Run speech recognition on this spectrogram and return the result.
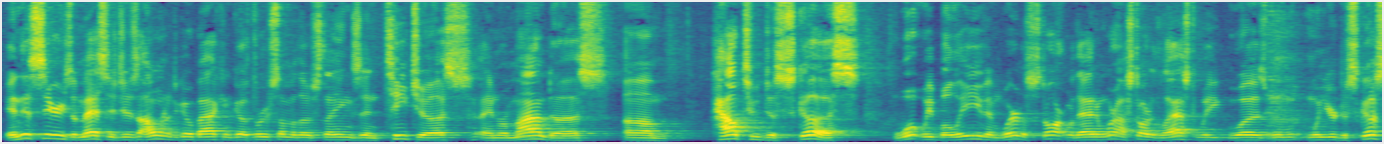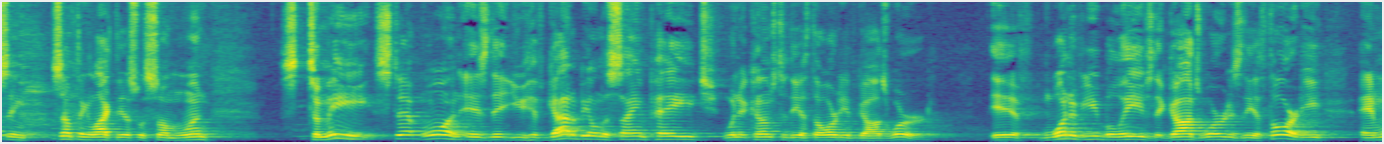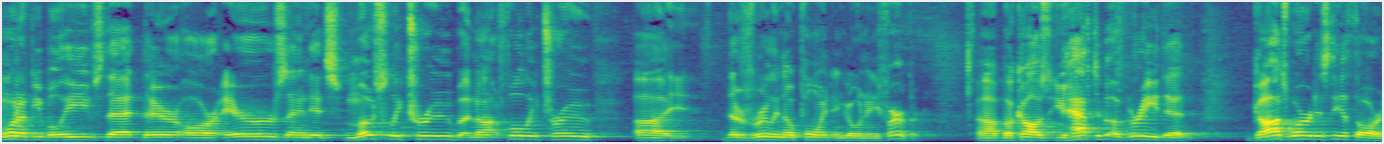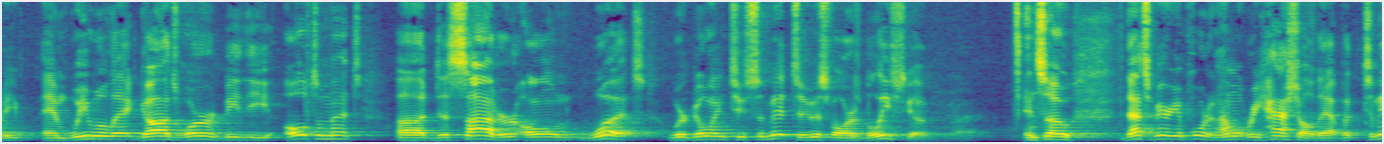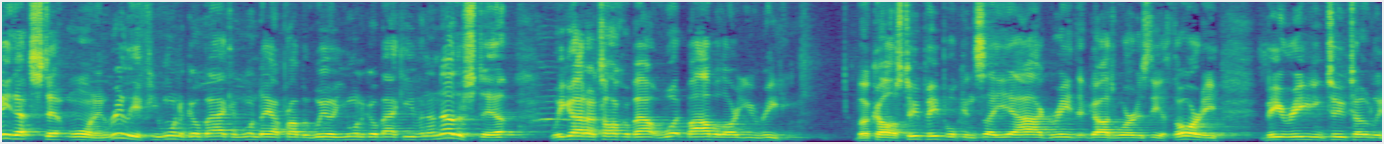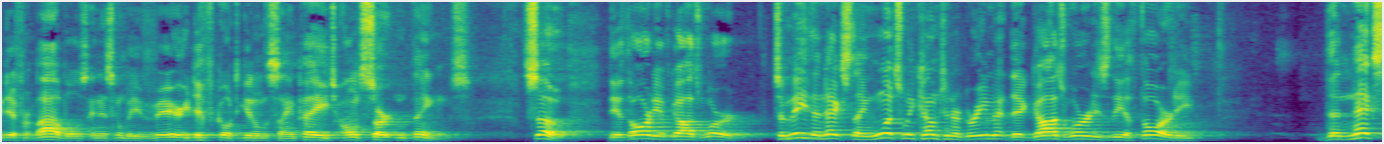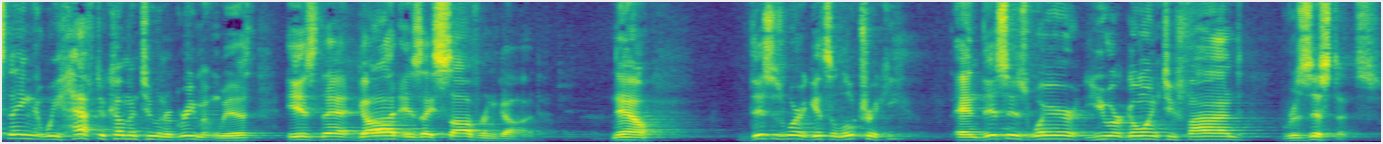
in this series of messages, I wanted to go back and go through some of those things and teach us and remind us um, how to discuss what we believe and where to start with that. And where I started last week was when, when you're discussing something like this with someone, to me, step one is that you have got to be on the same page when it comes to the authority of God's Word. If one of you believes that God's Word is the authority, and one of you believes that there are errors and it's mostly true but not fully true, uh, there's really no point in going any further uh, because you have to agree that God's word is the authority, and we will let God's word be the ultimate uh, decider on what we're going to submit to as far as beliefs go. And so that's very important. I won't rehash all that, but to me, that's step one. And really, if you want to go back, and one day I probably will, you want to go back even another step, we got to talk about what Bible are you reading? Because two people can say, Yeah, I agree that God's Word is the authority, be reading two totally different Bibles, and it's going to be very difficult to get on the same page on certain things. So, the authority of God's Word. To me, the next thing, once we come to an agreement that God's Word is the authority, the next thing that we have to come into an agreement with is that God is a sovereign God. Now, this is where it gets a little tricky and this is where you are going to find resistance.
